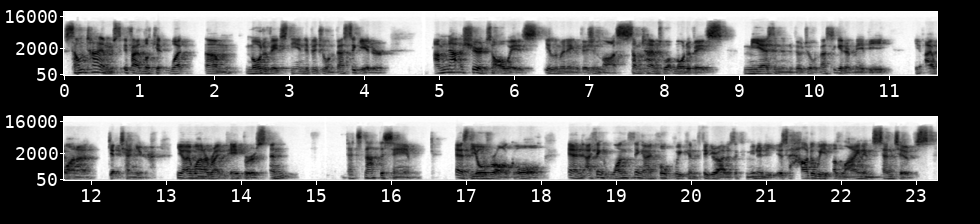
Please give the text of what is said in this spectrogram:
sometimes if I look at what um, motivates the individual investigator, I'm not sure it's always eliminating vision loss. Sometimes what motivates me as an individual investigator may be, you know, I wanna get tenure, you know, I wanna write papers and that's not the same as the overall goal. And I think one thing I hope we can figure out as a community is how do we align incentives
